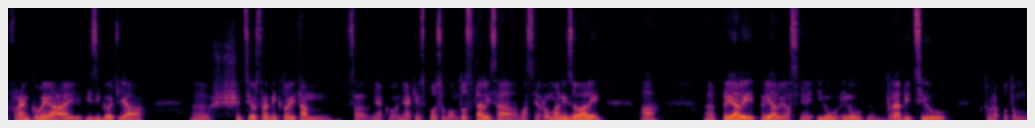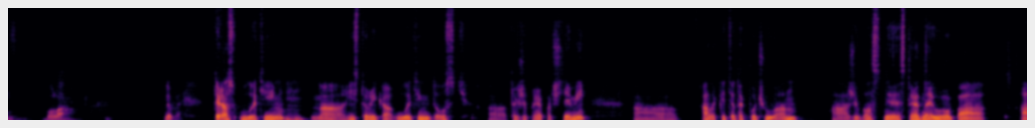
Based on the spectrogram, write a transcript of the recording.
Frankovia, aj Vizigoti a e, všetci ostatní, ktorí tam sa nejako, nejakým spôsobom dostali, sa vlastne romanizovali a e, prijali, prijali vlastne inú, inú mhm. tradíciu, ktorá potom bola. Dobre. Teraz uletím, mm-hmm. na historika uletím dosť, a, takže prepačte mi, a, ale keď ťa tak počúvam, a že vlastne Stredná Európa a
